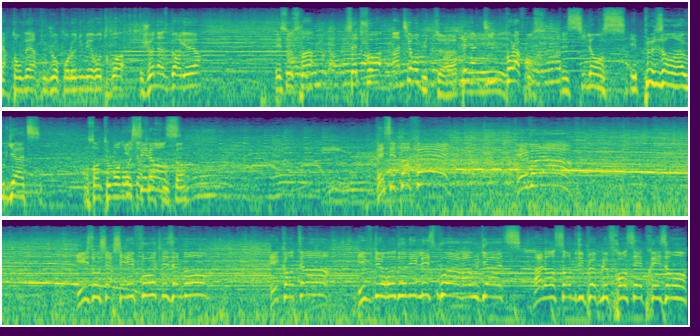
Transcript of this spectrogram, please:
Carton vert toujours pour le numéro 3, Jonas Burger. Et ce sera cette fois un tir au but. Euh, Penalty pour la France. Le silence est pesant à Oulgatz. On sent que tout le monde retient son Excellence. souffle, hein. Et c'est parfait Et voilà Ils ont cherché les fautes, les Allemands. Et Quentin est venu redonner de l'espoir à Oulgatz, à l'ensemble du peuple français présent.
